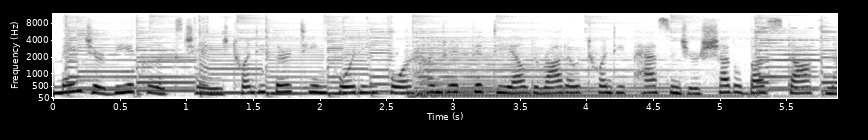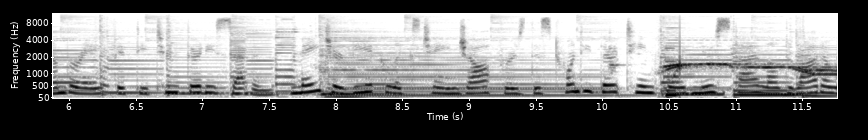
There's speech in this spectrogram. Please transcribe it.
Major Vehicle Exchange 2013 Ford E450 Eldorado 20 passenger shuttle bus stock number A5237. Major Vehicle Exchange offers this 2013 Ford New Style Eldorado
